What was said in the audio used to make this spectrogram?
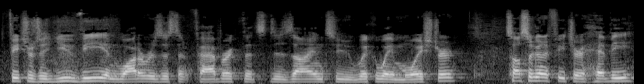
Features a UV and water resistant fabric that's designed to wick away moisture. It's also going to feature heavy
